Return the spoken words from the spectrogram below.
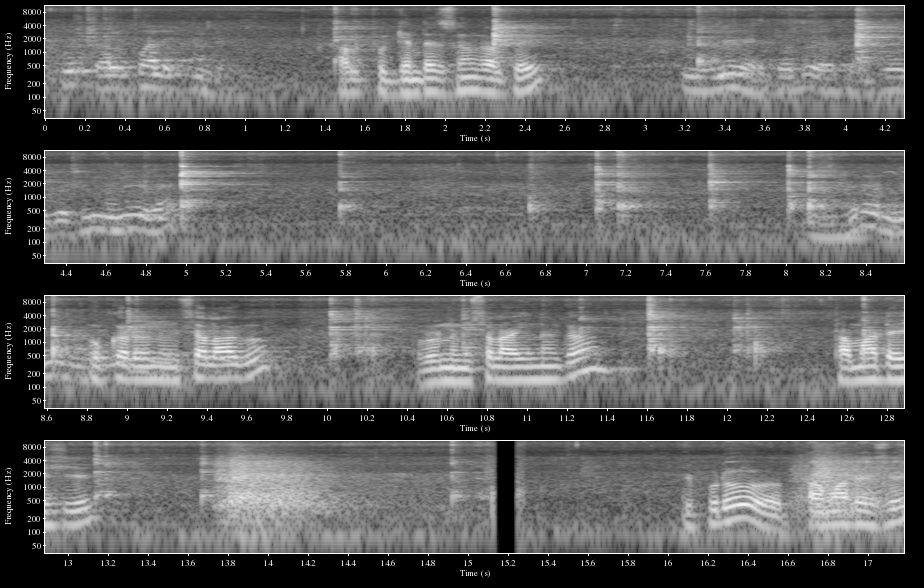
ఇప్పుడు కలపాలి అంటే. కలుపు గంట వేసుకొని కలిపి. నూనె సరిపోతుంది కదా. ఒక రెండు నిమిషాలు ఆగు. రెండు నిమిషాలు ఆగినాక టమాటా వేసి ఇప్పుడు టమాటా వేసి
